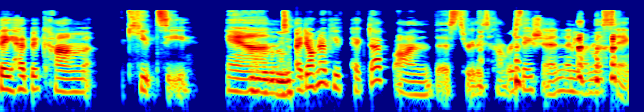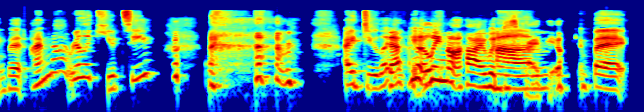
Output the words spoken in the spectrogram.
they had become cutesy. And Mhm. I don't know if you've picked up on this through this conversation, anyone listening, but I'm not really cutesy. I do like pink. Definitely not how I would describe Um, you. but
